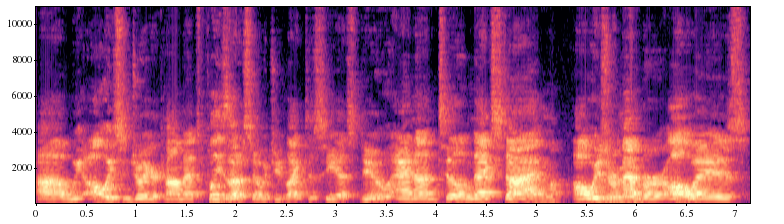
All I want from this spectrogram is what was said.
Uh, we always enjoy your comments. Please let us know what you'd like to see us do. And until next time, always remember, always,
